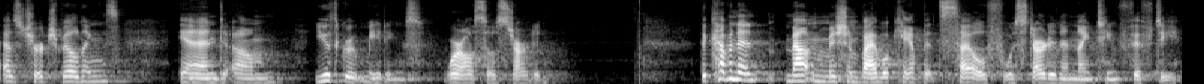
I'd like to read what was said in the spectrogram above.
as church buildings, and um, youth group meetings were also started. The Covenant Mountain Mission Bible Camp itself was started in 1950.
